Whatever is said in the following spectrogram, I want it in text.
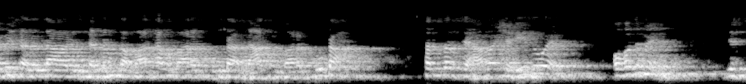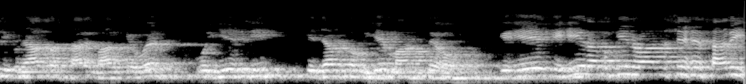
نبی صلی اللہ علیہ وسلم کا ماتھا مبارک پھوٹا دانت مبارک پھوٹا۔ ستر سے شہید ہوئے عہد میں، جس کی بنیاد پر سارے مار کے ہوئے۔ وہ یہ تھی کہ جب تم یہ مانتے ہو کہ ایک ہی رب کی نوازشیں ہیں ساری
